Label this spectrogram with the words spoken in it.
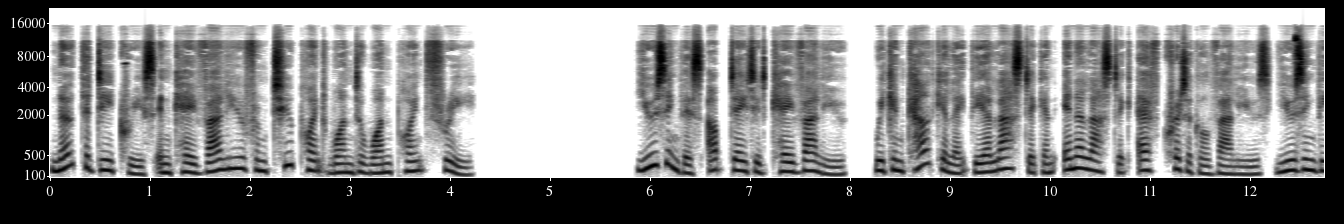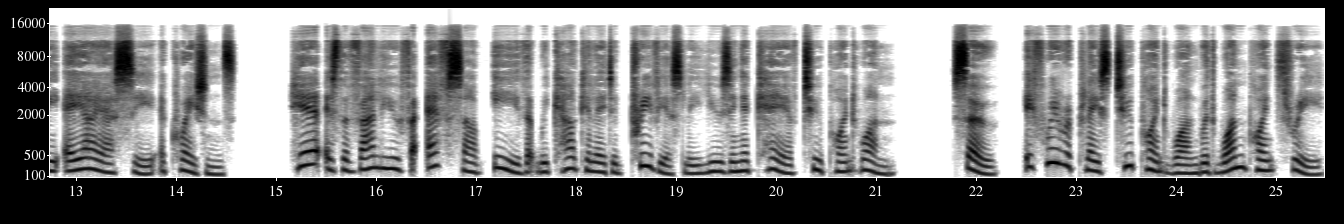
Note the decrease in K value from 2.1 to 1.3. Using this updated K value, we can calculate the elastic and inelastic F critical values using the AISC equations. Here is the value for F sub E that we calculated previously using a K of 2.1. So, if we replace 2.1 with 1.3,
